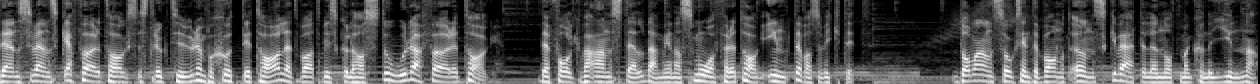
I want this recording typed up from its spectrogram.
Den svenska företagsstrukturen på 70-talet var att vi skulle ha stora företag där folk var anställda medan småföretag inte var så viktigt. De ansågs inte vara något önskvärt eller något man kunde gynna.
